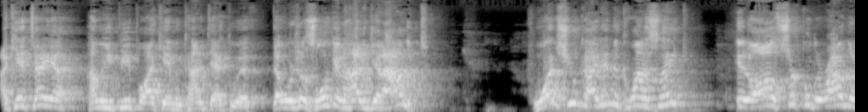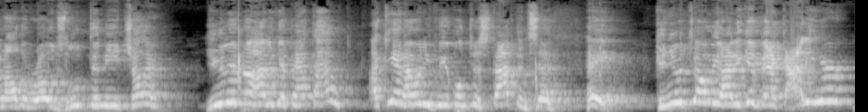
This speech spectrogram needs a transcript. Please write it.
I can't tell you how many people I came in contact with that were just looking how to get out. Once you got into Kiwanis Lake, it all circled around and all the roads looped into each other. You didn't know how to get back out. I can't. How many people just stopped and said, Hey, can you tell me how to get back out of here?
